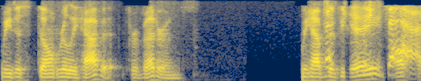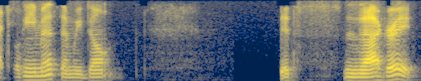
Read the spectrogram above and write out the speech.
we just don't really have it for veterans. We have That's the VA, really sad. behemoth, and we don't. It's not great.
